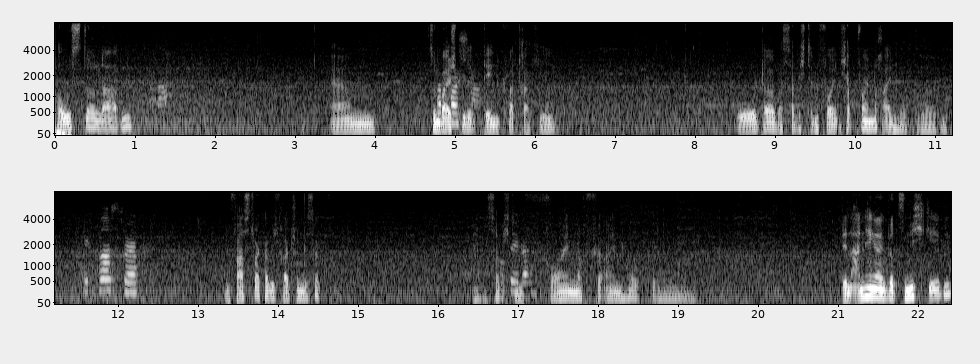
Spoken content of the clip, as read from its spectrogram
Poster laden. Ähm, zum Mod Beispiel Poster. den Quadrak hier. Oder was habe ich denn vorhin? Ich habe vorhin noch einen hochgeladen. Den Fast Track. Den Fast Track habe ich gerade schon gesagt. Was habe ich Okay, denn dann. vorhin noch für einen hochgeladen? Den Anhänger wird es nicht geben,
